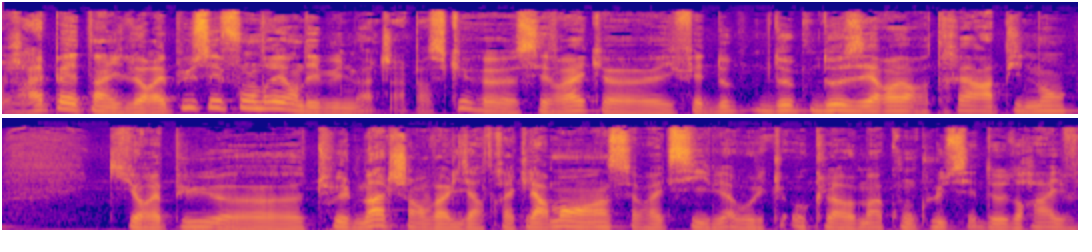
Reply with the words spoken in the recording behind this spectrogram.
je répète, hein, il aurait pu s'effondrer en début de match hein, parce que c'est vrai qu'il fait deux, deux, erreurs très rapidement qui aurait pu euh, tuer le match, hein, on va le dire très clairement. Hein. C'est vrai que si Oklahoma conclut ces deux drives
